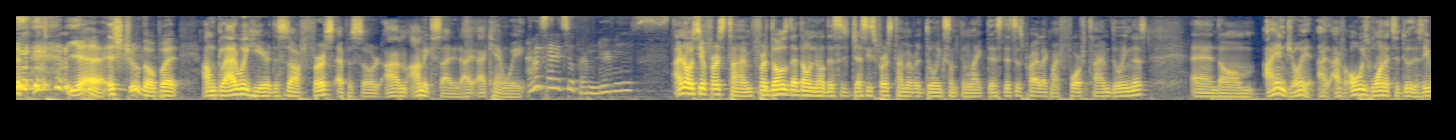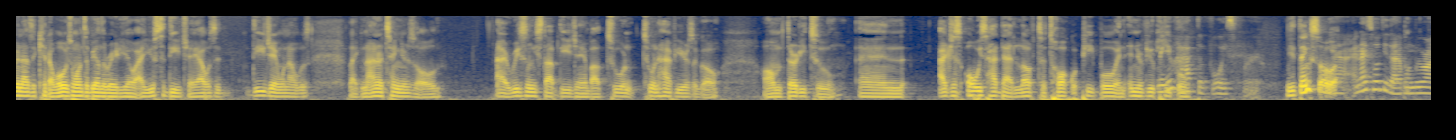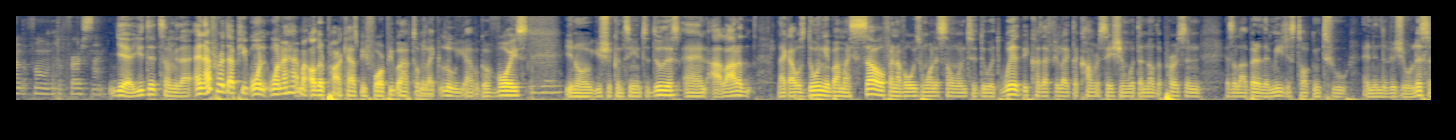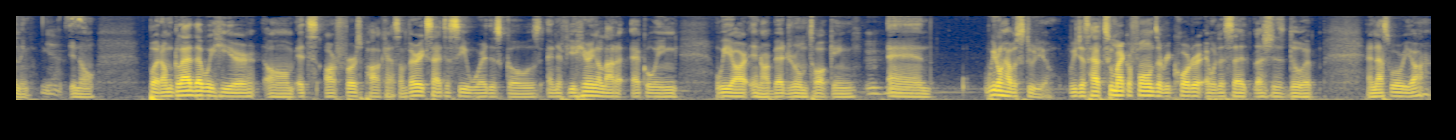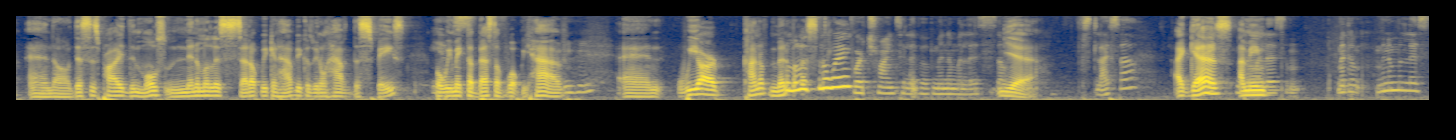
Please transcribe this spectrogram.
yeah, it's true though. But I'm glad we're here. This is our first episode. I'm I'm excited. I, I can't wait. I'm excited too, but I'm nervous. I know it's your first time. For those that don't know, this is Jesse's first time ever doing something like this. This is probably like my fourth time doing this, and um, I enjoy it. I, I've always wanted to do this. Even as a kid, I've always wanted to be on the radio. I used to DJ. I was a DJ when I was like nine or ten years old. I recently stopped DJing about two and two and a half years ago. Um, 32, and I just always had that love to talk with people and interview And you people. have the voice for it. You think so? Yeah, and I told you that when we were on the phone the first time. Yeah, you did tell me that, and I've heard that people when when I had my other podcast before, people have told me like, "Lou, you have a good voice. You know, you should continue to do this." And a lot of like I was doing it by myself, and I've always wanted someone to do it with because I feel like the conversation with another person is a lot better than me just talking to an individual listening. Yes. You know. But I'm glad that we're here. Um, it's our first podcast. I'm very excited to see where this goes. And if you're hearing a lot of echoing, we are in our bedroom talking, and we don't have a studio. We just have two microphones, a recorder, and we just said, let's just do it. And that's where we are. And uh, this is probably the most minimalist setup we can have because we don't have the space, but we make the best of what we have. And we are kind of minimalist in a way. We're trying to live a minimalist um, Yeah. lifestyle. I guess. I mean, minim- minimalist.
